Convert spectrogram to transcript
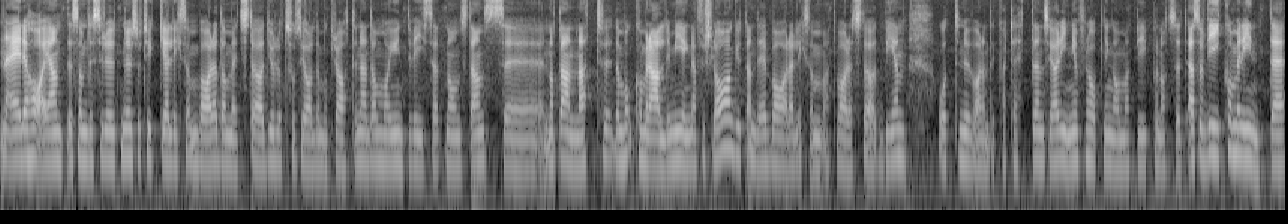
Nej, det har jag inte. Som det ser ut nu så tycker jag liksom bara de är ett stödhjul åt Socialdemokraterna. De har ju inte visat någonstans eh, något annat. De kommer aldrig med egna förslag utan det är bara liksom att vara ett stödben åt nuvarande kvartetten. Så jag har ingen förhoppning om att vi på något sätt... Alltså vi kommer inte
